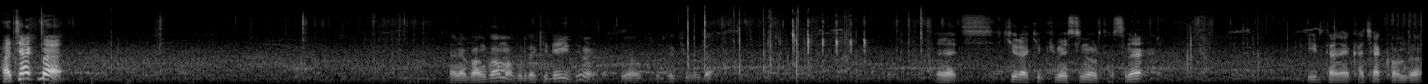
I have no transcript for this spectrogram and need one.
Kaçak mı? Bir tane bango ama buradaki değil değil mi? Yok buradaki burada. Evet iki rakip kümesinin ortasına bir tane kaçak kondu.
